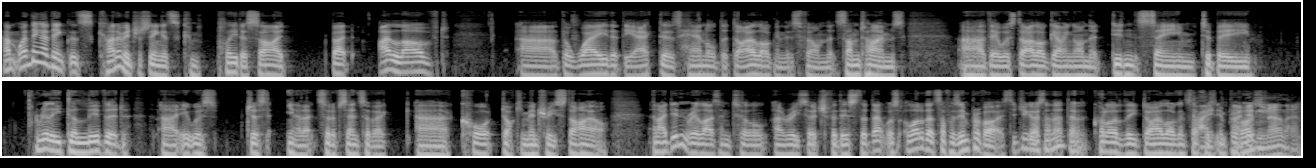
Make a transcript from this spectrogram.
Um, one thing I think that's kind of interesting, it's complete aside, but I loved uh, the way that the actors handled the dialogue in this film. That sometimes uh, there was dialogue going on that didn't seem to be really delivered. Uh, it was just you know that sort of sense of a uh, court documentary style. And I didn't realize until I researched for this that that was a lot of that stuff was improvised. Did you guys know that? that quite a lot of the dialogue and stuff I, was improvised. I didn't know that.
